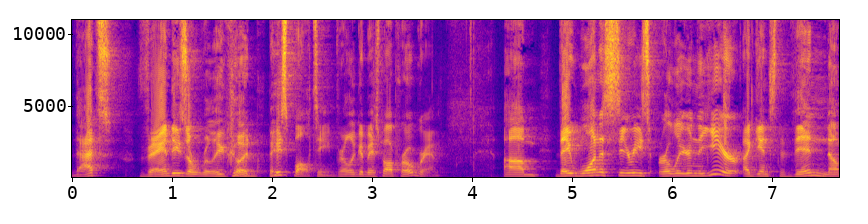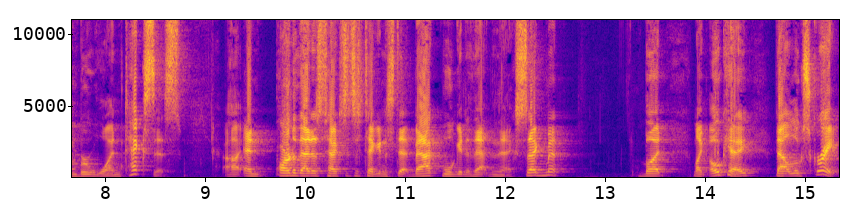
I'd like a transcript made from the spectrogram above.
that's Vandy's a really good baseball team, really good baseball program. Um, they won a series earlier in the year against then number one Texas. Uh, and part of that is Texas has taken a step back. We'll get to that in the next segment. But like, okay, that looks great.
